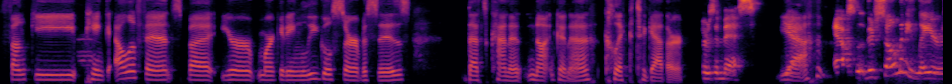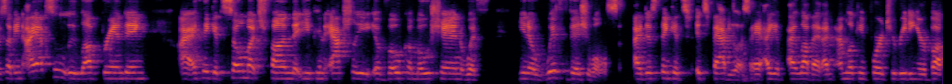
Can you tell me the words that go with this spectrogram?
funky pink elephants, but you're marketing legal services, that's kind of not gonna click together. There's a miss. Yeah. yeah. absolutely. There's so many layers. I mean, I absolutely love branding. I think it's so much fun that you can actually evoke emotion with you know with visuals. I just think it's it's fabulous. I i, I love it. I'm, I'm looking forward to reading your book.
